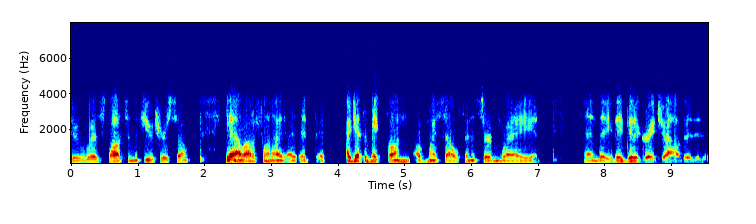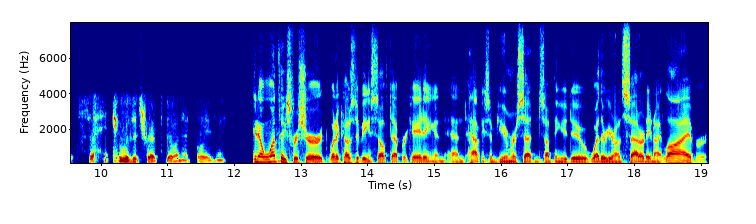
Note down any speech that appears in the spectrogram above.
to uh, spots in the future. So, yeah, a lot of fun. I I, it, it, I get to make fun of myself in a certain way, and and they they did a great job. It, it, it's it was a trip doing it. Believe me. You know, one thing's for sure, when it comes to being self deprecating and, and having some humor set in something you do, whether you're on Saturday Night Live or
